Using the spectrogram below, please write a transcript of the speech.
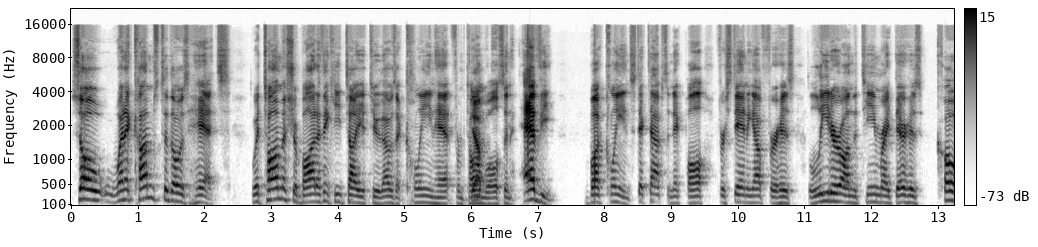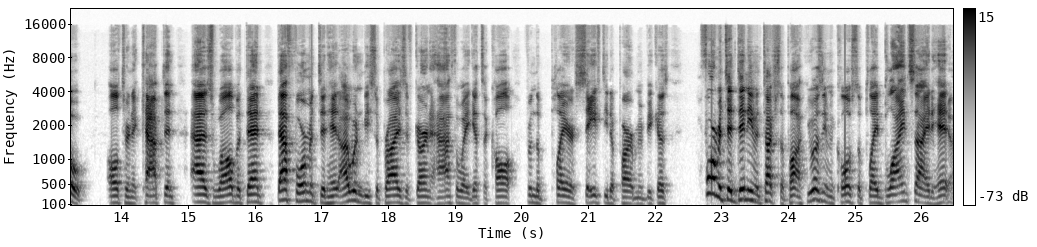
So when it comes to those hits with Thomas Chabot, I think he'd tell you too. That was a clean hit from Tom yep. Wilson, heavy but clean. Stick taps to Nick Paul for standing up for his leader on the team right there, his co alternate captain as well. But then that Formenton hit, I wouldn't be surprised if Garnet Hathaway gets a call from the player safety department because Formenton didn't even touch the puck. He wasn't even close to play. Blindside hit yeah.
